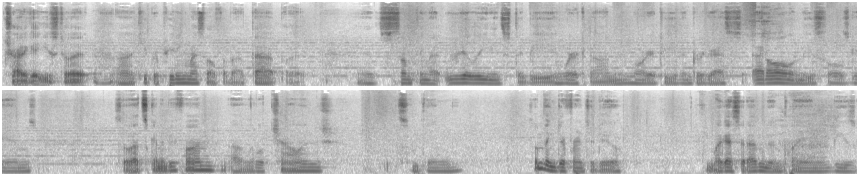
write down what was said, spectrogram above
try to get used to it. Uh, keep repeating myself about that, but it's something that really needs to be worked on in order to even progress at all in these Souls games. So that's going to be fun, a little challenge, something something different to do. Like I said, I haven't been playing these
